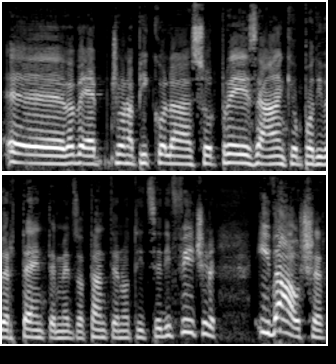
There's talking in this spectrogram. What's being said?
eh, vabbè, c'è una piccola sorpresa, anche un po' divertente in mezzo a tante notizie difficili, i voucher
